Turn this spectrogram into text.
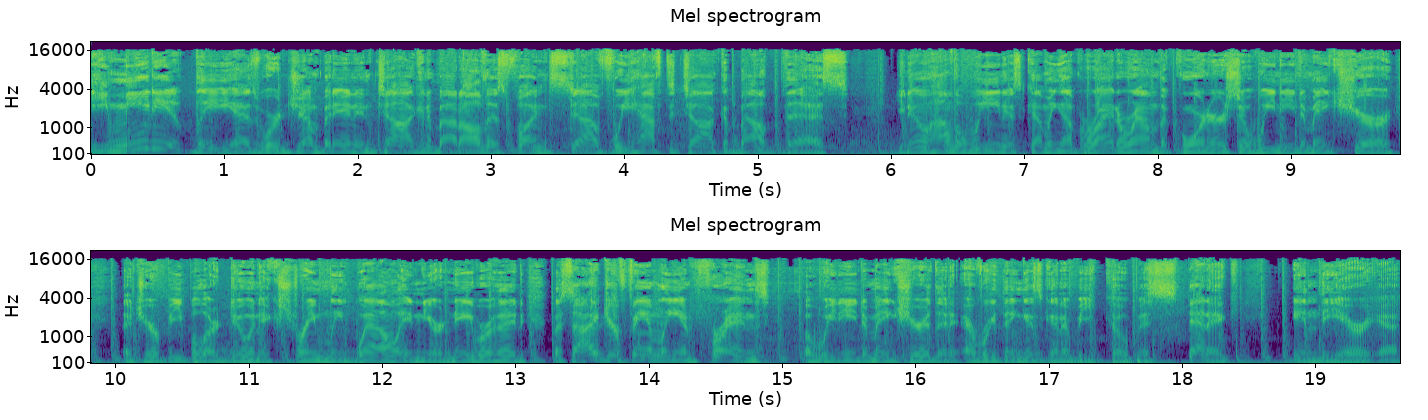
immediately as we're jumping in and talking about all this fun stuff, we have to talk about this. You know, Halloween is coming up right around the corner, so we need to make sure that your people are doing extremely well in your neighborhood, besides your family and friends. But we need to make sure that everything is going to be copacetic in the area.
